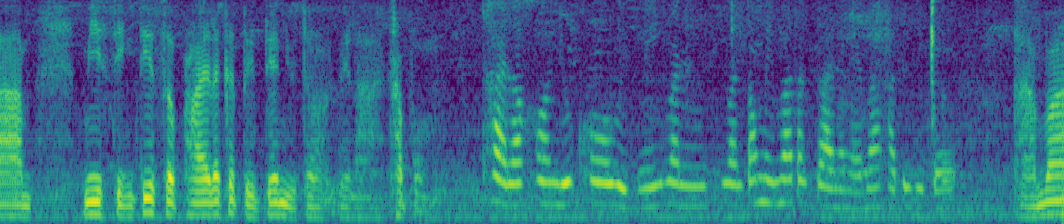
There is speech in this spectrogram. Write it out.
ตาม มีสิ่งที่เซอร์ไพรส์และก็ตื่นเต้นอยู่ตลอดเวลาครับผม ถ่ายละครยุคโควิดนี้มันมันต้องมีมาตรการยังไงบ้างคะพี่ปีเตอร์ถามว่า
